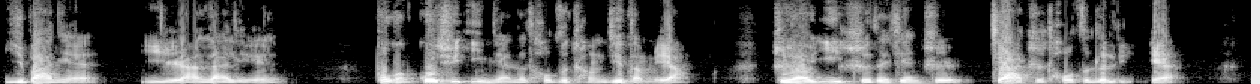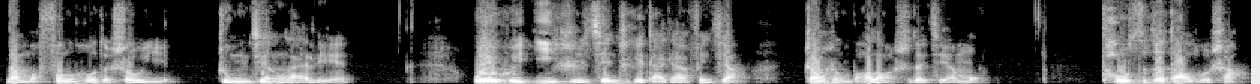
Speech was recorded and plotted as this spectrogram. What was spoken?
一八年已然来临。不管过去一年的投资成绩怎么样，只要一直在坚持价值投资的理念。那么丰厚的收益终将来临，我也会一直坚持给大家分享赵正宝老师的节目。投资的道路上，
